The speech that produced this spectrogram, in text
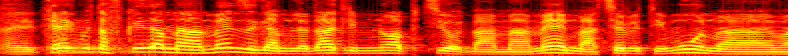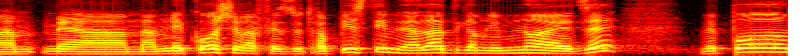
אני חלק מתפקיד המאמן זה גם לדעת למנוע פציעות, מהמאמן, מהצוות אימון, מה- מה- מהמאמני כושר, מהפיזיותרפיסטים, זה לדעת גם למנוע את זה, ופה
